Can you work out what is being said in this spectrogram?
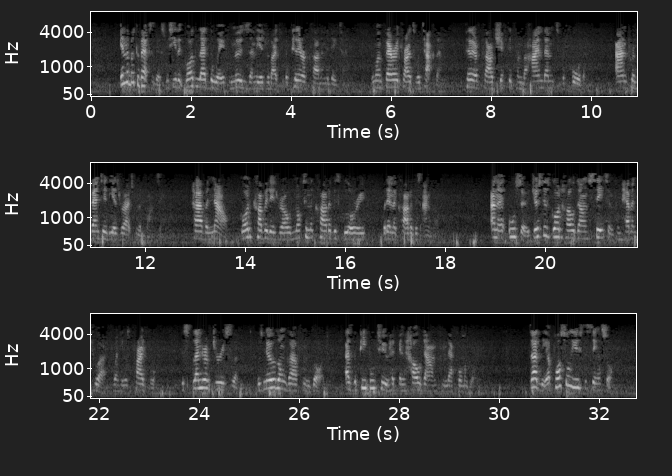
In the book of Exodus, we see that God led the way for Moses and the Israelites with a pillar of cloud in the daytime. And when Pharaoh tried to attack them, the pillar of cloud shifted from behind them to before them and prevented the Israelites from advancing. However, now, God covered Israel not in the cloud of his glory, but in the cloud of his anger. And also, just as God held down Satan from heaven to earth when he was prideful, the splendor of Jerusalem was no longer from God, as the people too had been held down from their former glory. Thirdly, Apostle used to sing a song.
